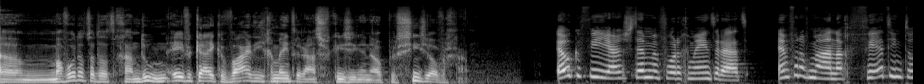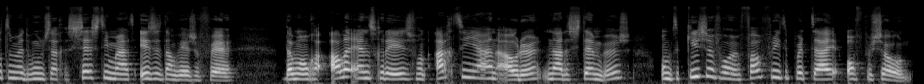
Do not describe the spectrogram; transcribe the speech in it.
Um, maar voordat we dat gaan doen, even kijken waar die gemeenteraadsverkiezingen nou precies over gaan. Elke vier jaar stemmen we voor de gemeenteraad. En vanaf maandag 14 tot en met woensdag 16 maart is het dan weer zover. Dan mogen alle Enschede's van 18 jaar en ouder naar de stembus om te kiezen voor hun favoriete partij of persoon.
